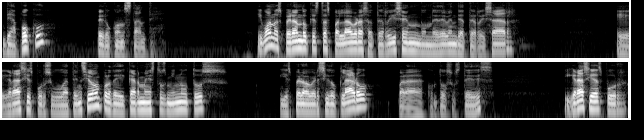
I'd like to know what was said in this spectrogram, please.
de a poco, pero constante. Y bueno, esperando que estas palabras aterricen donde deben de aterrizar. Eh, gracias por su atención, por dedicarme estos minutos y espero haber sido claro para con todos ustedes. Y gracias por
